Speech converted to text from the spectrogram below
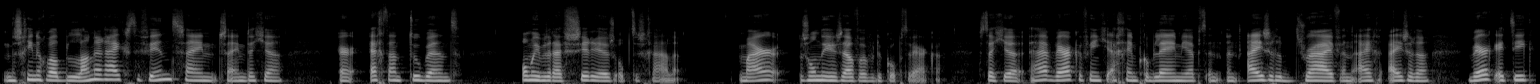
misschien nog wel het belangrijkste vind, zijn, zijn dat je er echt aan toe bent om je bedrijf serieus op te schalen. Maar zonder jezelf over de kop te werken. Dus dat je, hè, werken vind je echt geen probleem. Je hebt een, een ijzeren drive, een ijzeren werkethiek.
